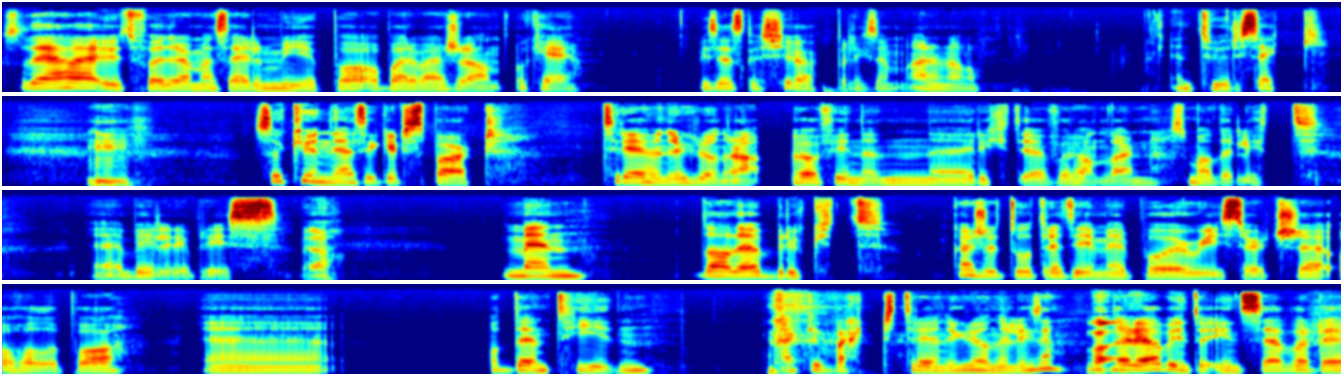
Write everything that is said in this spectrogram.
Så det har jeg utfordra meg selv mye på, å bare være sånn OK, hvis jeg skal kjøpe liksom, I don't know, en tursekk, Mm. så kunne jeg sikkert spart 300 kroner da, ved å finne den eh, riktige forhandleren som hadde litt eh, billigere pris. Ja. Men da hadde jeg brukt kanskje to-tre timer på å researche og holde på. Eh, og den tiden er ikke verdt 300 kroner, liksom. Nei. Det er det jeg har begynt å innse. Det,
